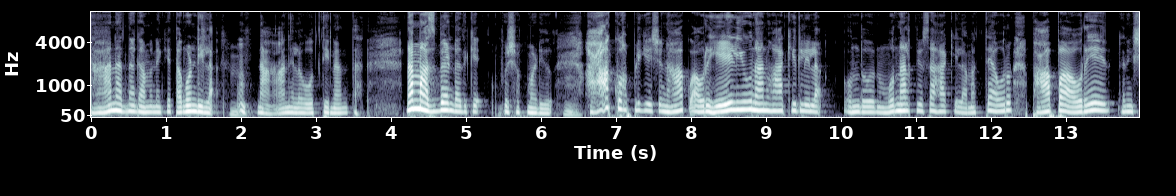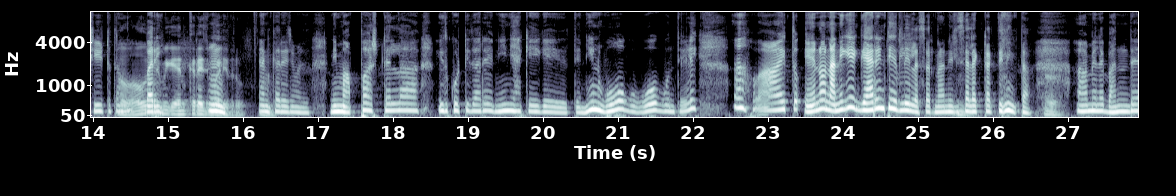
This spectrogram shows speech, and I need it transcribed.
ನಾನು ಅದನ್ನ ಗಮನಕ್ಕೆ ತಗೊಂಡಿಲ್ಲ. ನಾನೆಲ್ಲ ಓದ್ತೀನ ಅಂತ ನಮ್ಮ ಹಸ್ಬೆಂಡ್ ಅದಕ್ಕೆ ಪುಷಪ್ ಮಾಡಿದ್ರು ಹಾಕು ಅಪ್ಲಿಕೇಶನ್ ಹಾಕು. ಅವರು ಹೇಳಿಯೂ ನಾನು ಹಾಕಿರಲಿಲ್ಲ. ಒಂದು ಮೂರ್ನಾಲ್ಕು ದಿವಸ ಹಾಕಿಲ್ಲ. ಮತ್ತೆ ಅವರು ಪಾಪ ಅವರೇ ನನಗೆ ಶೀಟ್ ತಂದು ಬರೀ ಎನ್ಕರೇಜ್ ಮಾಡಿದ್ರು. ಎನ್ಕರೇಜ್ ಮಾಡಿದ್ರು. ನಿಮ್ಮ ಅಪ್ಪ ಅಷ್ಟೆಲ್ಲ ಇದು ಕೊಟ್ಟಿದ್ದಾರೆ ನೀನು ಯಾಕೆ ಹೀಗೆ ಇರುತ್ತೆ? ನೀನು ಹೋಗು ಹೋಗು ಅಂತೇಳಿ ಆಯಿತು. ಏನೋ ನನಗೆ ಗ್ಯಾರಂಟಿ ಇರಲಿಲ್ಲ ಸರ್ ನಾನು ಇಲ್ಲಿ ಸೆಲೆಕ್ಟ್ ಆಗ್ತೀನಿ ಅಂತ. ಆಮೇಲೆ ಬಂದೆ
